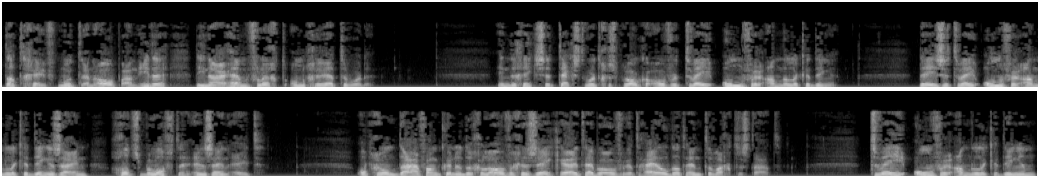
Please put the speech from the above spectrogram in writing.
Dat geeft moed en hoop aan ieder die naar hem vlucht om gered te worden. In de Griekse tekst wordt gesproken over twee onveranderlijke dingen. Deze twee onveranderlijke dingen zijn Gods belofte en zijn eed. Op grond daarvan kunnen de gelovigen zekerheid hebben over het heil dat hen te wachten staat. Twee onveranderlijke dingen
